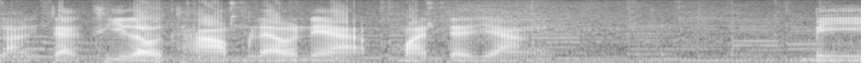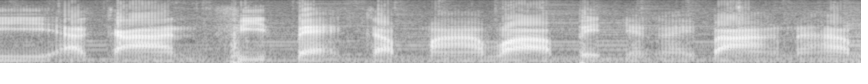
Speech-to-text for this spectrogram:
หลังจากที่เราทำแล้วเนี่ยมันจะยังมีอาการฟีดแบ็กกลับมาว่าเป็นยังไงบ้างนะครับ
